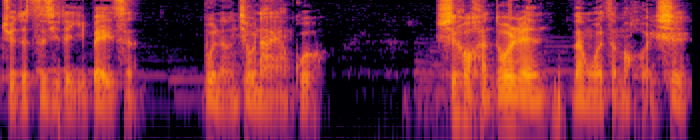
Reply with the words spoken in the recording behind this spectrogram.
觉得自己的一辈子不能就那样过。事后很多人问我怎么回事，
